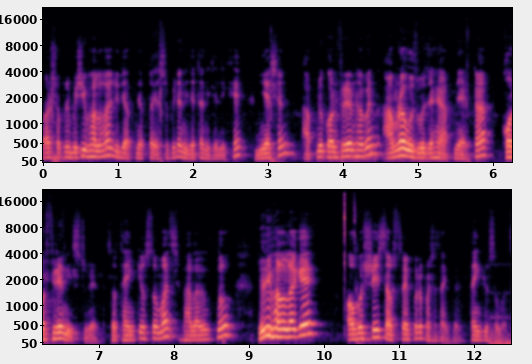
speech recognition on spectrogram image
বাট সবচেয়ে বেশি ভালো হয় যদি আপনি আপনার এসওপিটা নিজেটা নিজে লিখে নিয়ে আসেন। আপনিও কনফিডেন্ট হবেন, আমরা বুঝব যে হ্যাঁ আপনি একটা confident student so thank you so much ভালো লাগল। যদি ভালো লাগে, অবশ্যই সাবস্ক্রাইব করে পাশে থাকবেন। থ্যাংক ইউ সো মাচ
